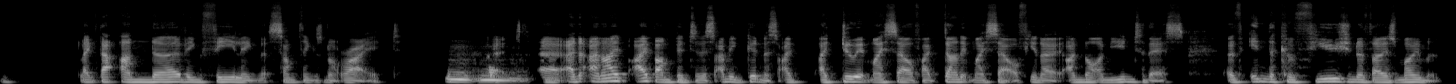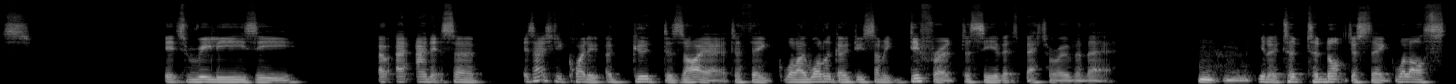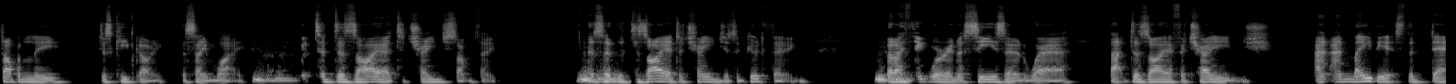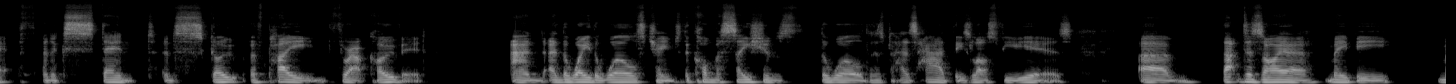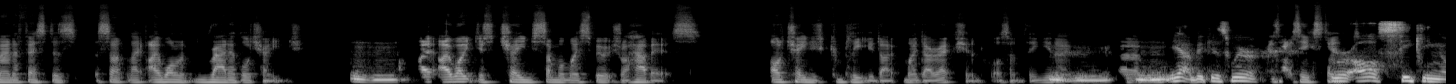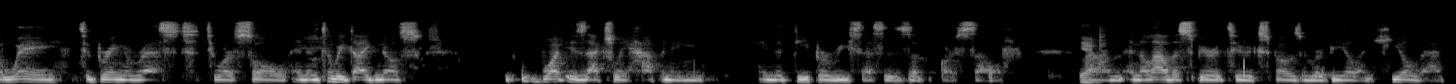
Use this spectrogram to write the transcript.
like that unnerving feeling that something's not right Mm-hmm. But, uh, and and I I bump into this. I mean, goodness, I I do it myself. I've done it myself. You know, I'm not immune to this. Of in the confusion of those moments, it's really easy, and it's a it's actually quite a, a good desire to think. Well, I want to go do something different to see if it's better over there. Mm-hmm. You know, to to not just think, well, I'll stubbornly just keep going the same way, mm-hmm. but to desire to change something Mm-hmm. And so the desire to change is a good thing. Mm-hmm. But I mm-hmm. think we're in a season where that desire for change, and, and maybe it's the depth and extent and scope of pain throughout COVID and and the way the world's changed, the conversations the world has has had these last few years, um, that desire may be manifest as something like I want radical change. Mm-hmm. I, I won't just change some of my spiritual habits. I'll change completely di- my direction or something, you know. Mm-hmm. Um, mm-hmm. yeah, because we're we're all seeking a way to bring a rest to our soul, and until we diagnose what is actually happening in the deeper recesses of ourself, yeah. um, and allow the Spirit to expose and reveal and heal that,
